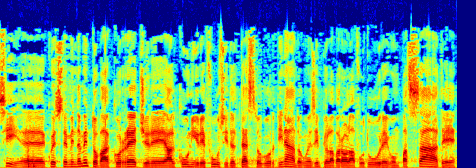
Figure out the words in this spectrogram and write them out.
Sì, eh, questo emendamento va a correggere alcuni refusi del testo coordinato, come esempio la parola future compassate,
